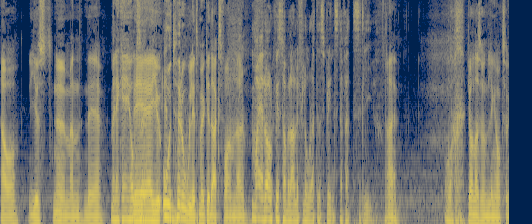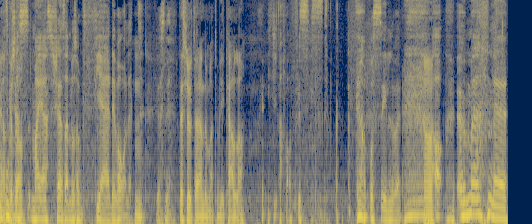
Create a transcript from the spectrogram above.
ja, just nu men det, Men det kan ju också, det är ju otroligt mycket dagsform där. Maja Dahlqvist har väl aldrig förlorat en sprintstafett i sitt liv. Nej, Och Jonna Sundling är också ganska bra. känns, Maja känns ändå som fjärde valet Mm. just nu. Det slutar ändå med att det blir kalla. Ja, precis. Och silver. Ja. Ja, men eh,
